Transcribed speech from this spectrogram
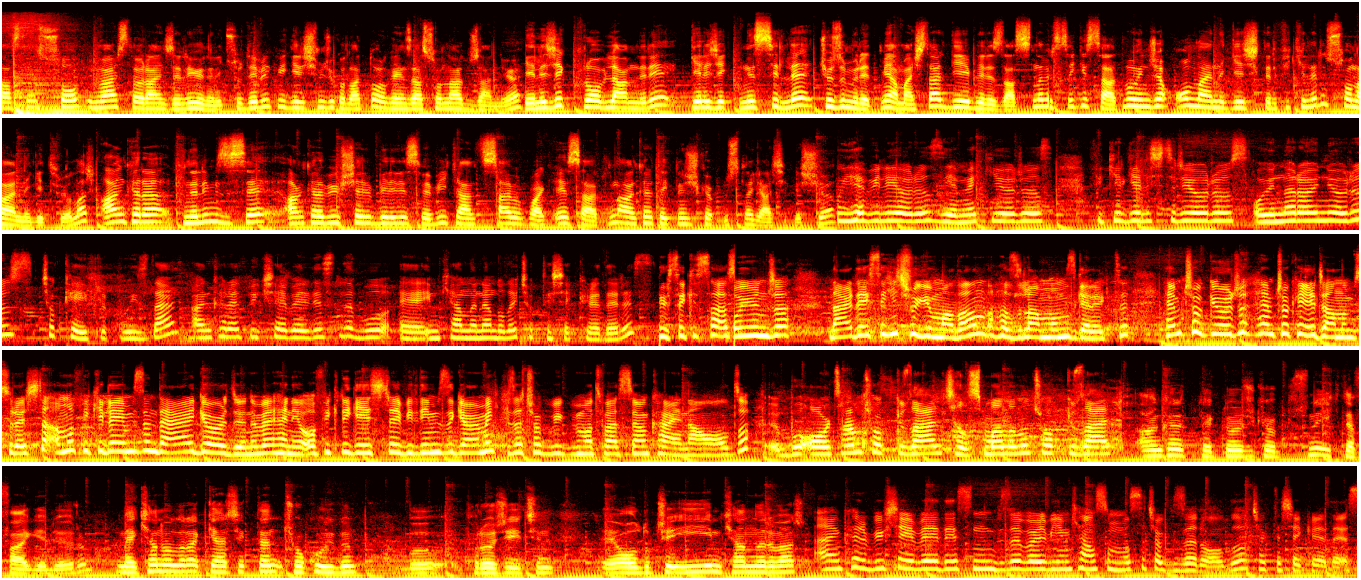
Aslında sol üniversite öğrencilerine yönelik sürdürülebilirlik ve girişimcilik odaklı organizasyonlar düzenliyor. Gelecek problemleri gelecek nesille çözüm üretmeye amaçlar diyebiliriz aslında. Ve 8 saat boyunca online'da geliştikleri fikirleri son haline getiriyorlar. Ankara finalimiz ise Ankara Büyükşehir Belediyesi ve Bilkent Cyberpark ev sahipliğinde Ankara Teknoloji Köprüsü'nde gerçekleşiyor. Uyuyabiliyoruz, yemek yiyoruz, fikir geliştiriyoruz, oyunlar oynuyoruz. Çok keyifli bu yüzden. Ankara Büyükşehir Belediyesi'ne bu e, imkanlarından dolayı çok teşekkür ederiz. 48 saat boyunca neredeyse hiç uyumadan hazırlanmamız gerekti. Hem çok yorucu hem çok heyecanlı bir süreçti ama fikirlerimizin değer gördüğünü ve hani o fikri geliştirebildiğimizi görmek bize çok büyük bir motivasyon kaynağı oldu. Bu ortam çok güzel, çalışma alanı çok güzel. Ankara Teknoloji Köprüsü'ne ilk defa geliyorum. Mekan olarak gerçekten çok uygun bu proje için. E, oldukça iyi imkanları var. Ankara Büyükşehir Belediyesi'nin bize böyle bir imkan sunması çok güzel oldu. Çok teşekkür ederiz.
